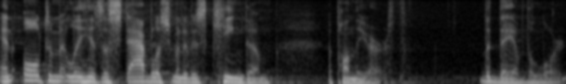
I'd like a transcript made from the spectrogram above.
and ultimately his establishment of his kingdom upon the earth. The day of the Lord.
